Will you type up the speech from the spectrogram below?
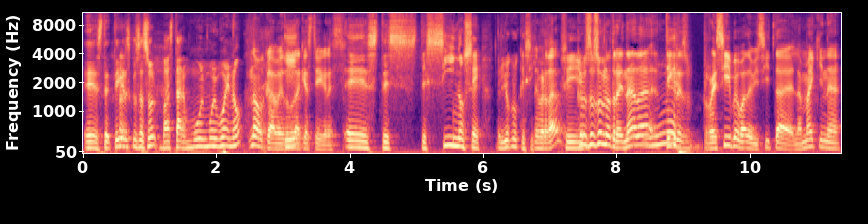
Este, Tigres Cruz Azul va a estar muy, muy bueno. No cabe duda Y- que es Tigres. Este, este, sí, no sé, pero yo creo que sí. ¿De verdad? Sí. Cruz Azul no trae nada. Tigres recibe, va de visita. La máquina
